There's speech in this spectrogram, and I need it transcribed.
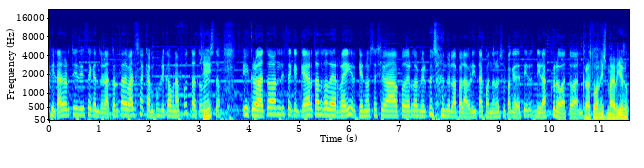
Pilar Ortiz dice que entre la torta de balsa, que han publicado una foto a todo Sí. esto. Y Croatón dice que qué hartazgo de reír, que no sé si va a poder dormir pensando en la palabrita. Cuando no sepa qué decir, dirá Croatoan. Croatoan es maravilloso.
